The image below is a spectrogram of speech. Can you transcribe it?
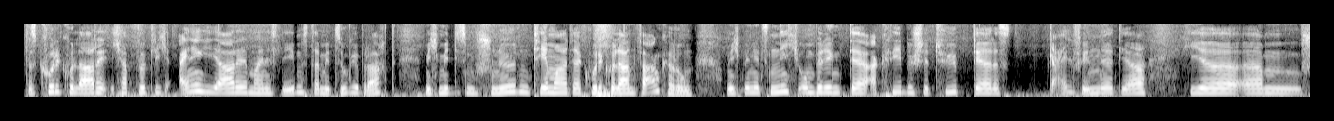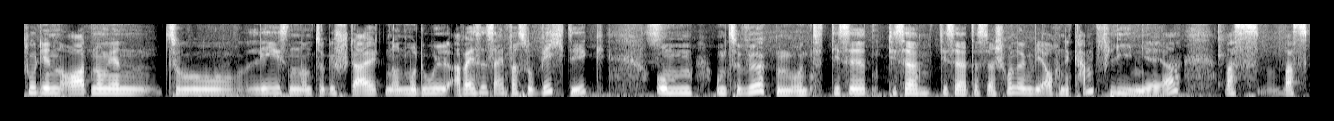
das Curriculare, ich habe wirklich einige Jahre meines Lebens damit zugebracht, mich mit diesem schnöden Thema der curricularen Verankerung. Und ich bin jetzt nicht unbedingt der akribische Typ, der das geil findet, ja, hier ähm, Studienordnungen zu lesen und zu gestalten und Modul, aber es ist einfach so wichtig, um, um zu wirken. Und diese, dieser, dieser, das ist ja schon irgendwie auch eine Kampflinie, ja. Was, was,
